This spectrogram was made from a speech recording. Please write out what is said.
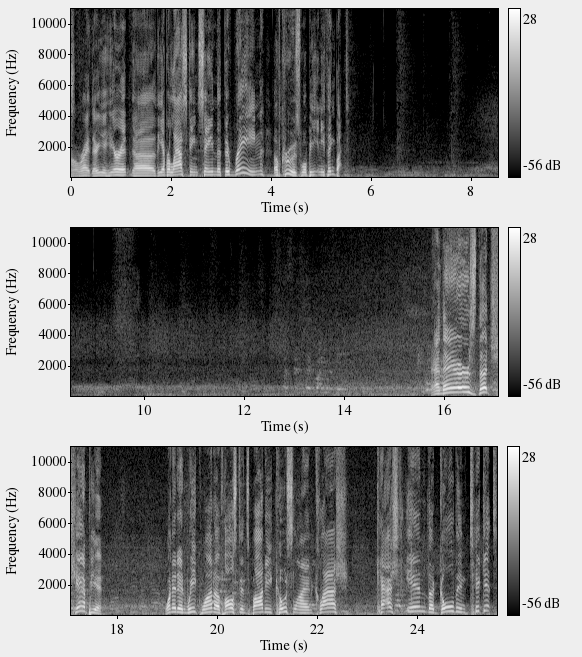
All right, there you hear it. Uh, the Everlasting saying that the reign of Cruz will be anything but. And there's the champion. Won it in week one of Halston Boddy's Coastline Clash. Cashed in the golden ticket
